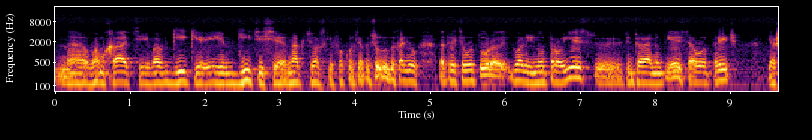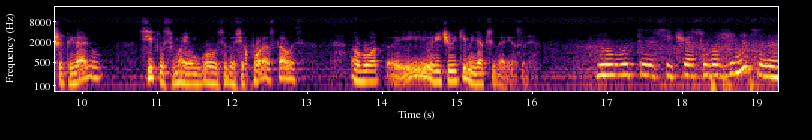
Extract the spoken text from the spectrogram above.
в Амхате, в Авгике, и в ГИТИСе на актерский факультет. И всюду доходил до третьего тура, говорили, нутро есть, э, темперамент есть, а вот речь я шепелявил, Сиплость в моем голосе до сих пор осталась. Вот. И речевики меня всегда резали. Ну вот э, сейчас у вас же нет э,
